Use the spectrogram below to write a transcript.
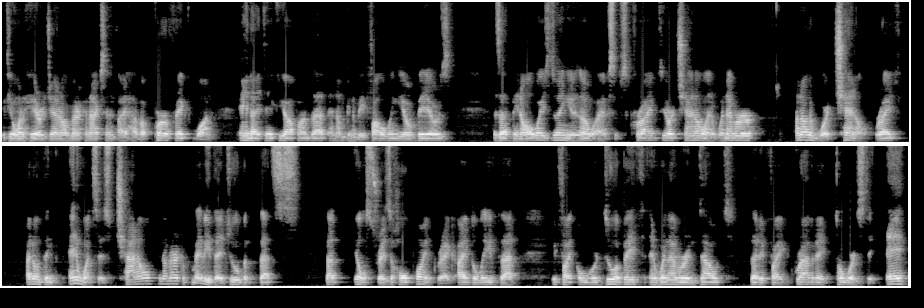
if you want to hear a general American accent, I have a perfect one. And I take you up on that, and I'm going to be following your videos as I've been always doing. You know, I've subscribed to your channel, and whenever another word, channel, right? I don't think anyone says channel in America. Maybe they do, but that's that illustrates the whole point, Greg. I believe that if I overdo a bit, and whenever in doubt, that if I gravitate towards the e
